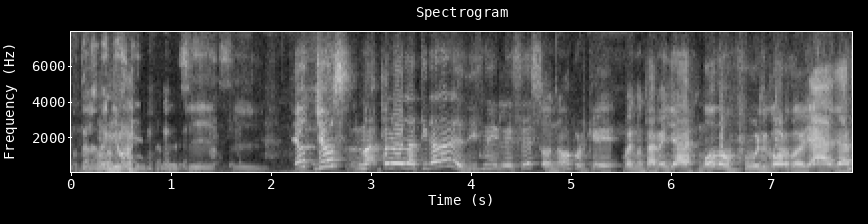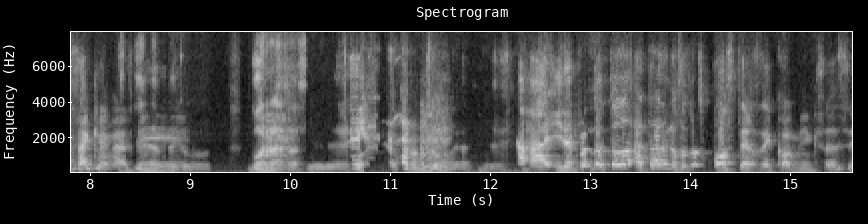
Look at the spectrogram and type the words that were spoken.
O tal vez me equivoque, tal vez sí, sí. Yo, yo, pero la tirada de Disney es eso, ¿no? Porque, bueno, también ya modo full gordo, ya, ya saquen así. Sí, así como gorras así de... Sí. Ajá, y de pronto todo, atrás de nosotros pósters de cómics, así,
